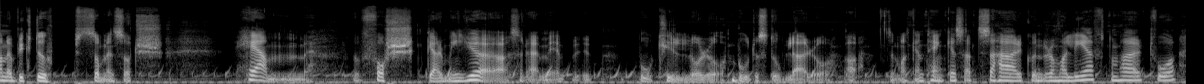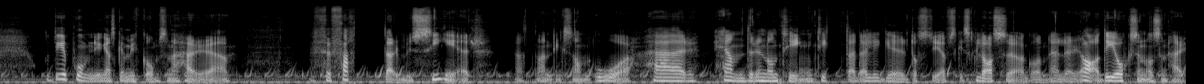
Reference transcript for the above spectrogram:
man har byggt upp som en sorts hem, forskarmiljö sådär med bokhyllor och bodostolar. Och, ja, så man kan tänka sig att så här kunde de ha levt de här två. Och det påminner ganska mycket om sådana här eh, författarmuseer. Att man liksom, åh, här händer det någonting, titta där ligger Dostojevskijs glasögon. Eller ja, det är också någon sån här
